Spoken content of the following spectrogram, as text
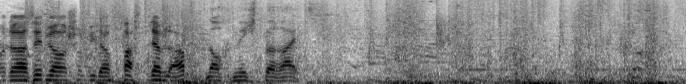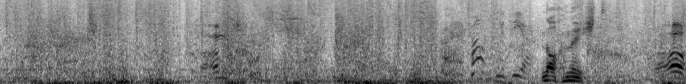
Und da sind wir auch schon wieder fast Level up. Noch nicht bereit. Noch nicht. Oh.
